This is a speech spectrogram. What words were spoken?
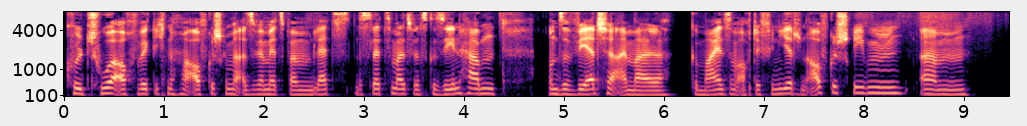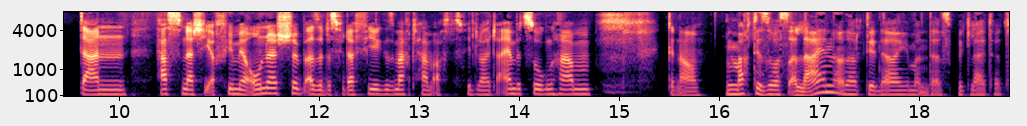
Kultur auch wirklich nochmal aufgeschrieben. Also wir haben jetzt beim letzten, das letzte Mal, als wir uns gesehen haben, unsere Werte einmal gemeinsam auch definiert und aufgeschrieben. Ähm, dann hast du natürlich auch viel mehr Ownership, also dass wir da viel gemacht haben, auch dass wir die Leute einbezogen haben. Genau. Macht ihr sowas allein oder habt ihr da jemanden, der es begleitet?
